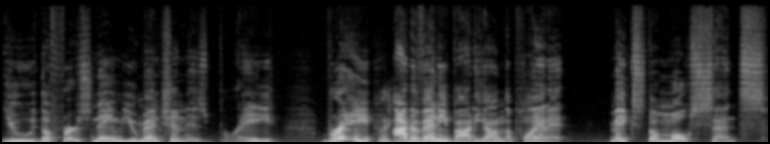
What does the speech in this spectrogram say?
you, the first name you mention is Bray. Bray, Like- out of anybody on the planet, makes the most sense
